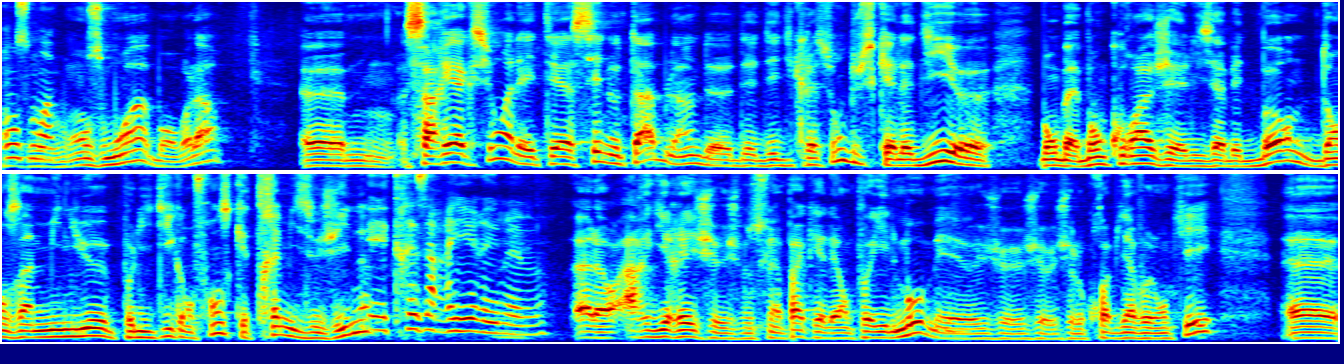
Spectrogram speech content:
11 mois. 11 mois, bon voilà. Euh, sa réaction, elle a été assez notable hein, puisqu'elle a dit bon, ben, bon courage à Elisabeth Borne dans un milieu politique en France qui est très misogyne. Et très arriéré même. Alors, arriéré, je ne me souviens pas qu'elle ait employé le mot, mais je, je, le crois bien volontiers. Euh,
